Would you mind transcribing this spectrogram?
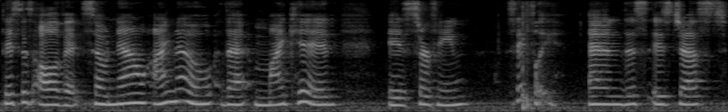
This is all of it. So now I know that my kid is surfing safely. And this is just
